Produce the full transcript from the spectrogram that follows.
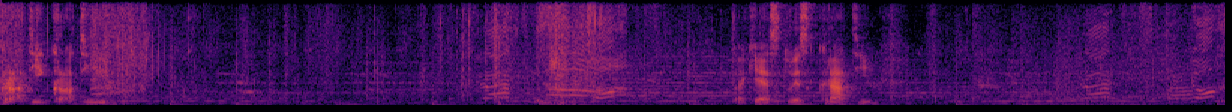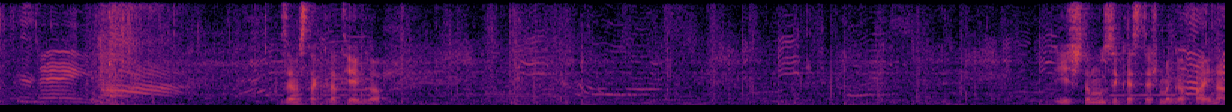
Krati, krati. Tak jest, tu jest krati. Zemsta Kratiego. Jeszcze ta muzyka jest też mega fajna.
